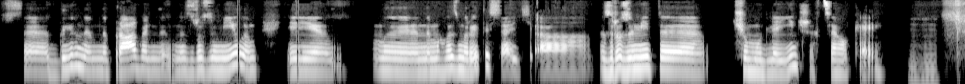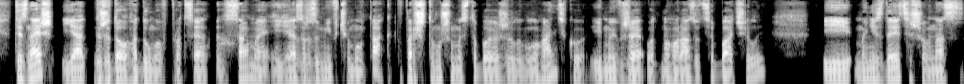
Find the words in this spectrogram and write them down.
все дивним, неправильним, незрозумілим, і ми не могли змиритися й зрозуміти, чому для інших це окей. Угу. Ти знаєш, я дуже довго думав про це саме, і я зрозумів, чому так. По-перше, тому що ми з тобою жили в Луганську, і ми вже одного разу це бачили. І мені здається, що в нас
